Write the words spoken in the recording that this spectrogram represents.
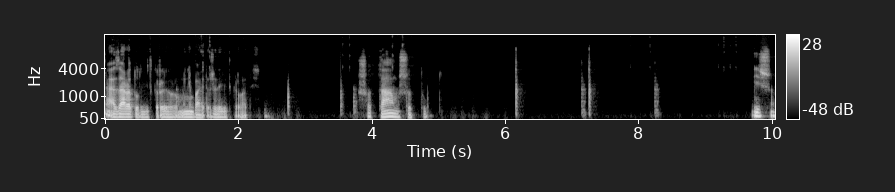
А зараз тут відкрию гру, мені байдуже де відкриватися. Що там, що тут. І що?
